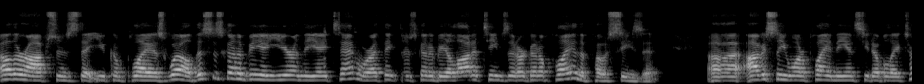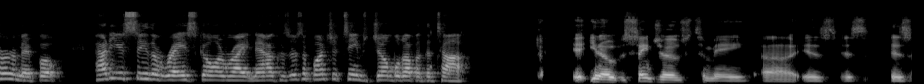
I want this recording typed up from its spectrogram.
other options that you can play as well. This is going to be a year in the A10 where I think there's going to be a lot of teams that are going to play in the postseason. Uh, obviously, you want to play in the NCAA tournament, but how do you see the race going right now? Because there's a bunch of teams jumbled up at the top it, you know, St. Joe's to me uh, is is is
